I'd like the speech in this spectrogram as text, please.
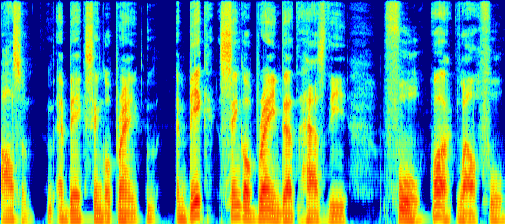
Awesome. A big single brain a big single brain that has the full oh well full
